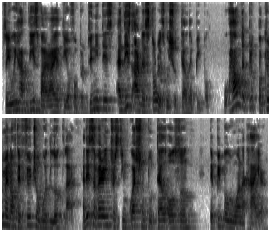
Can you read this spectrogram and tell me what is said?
So we have this variety of opportunities, and these are the stories we should tell the people how the procurement of the future would look like. And this is a very interesting question to tell also the people we want to hire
